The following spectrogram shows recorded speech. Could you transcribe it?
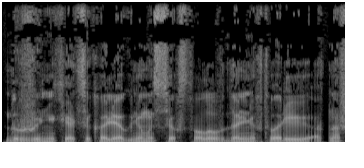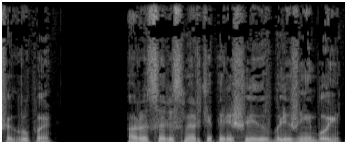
Дружинники отсекали огнем из всех стволов дальних тварей от нашей группы, а рыцари смерти перешли в ближний бой,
